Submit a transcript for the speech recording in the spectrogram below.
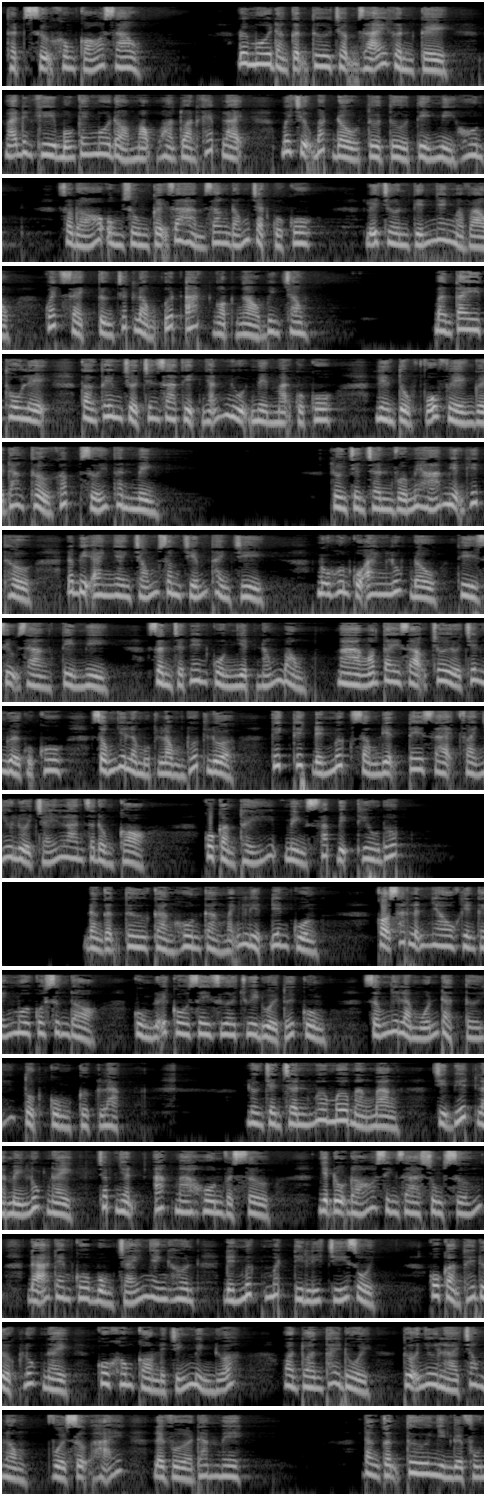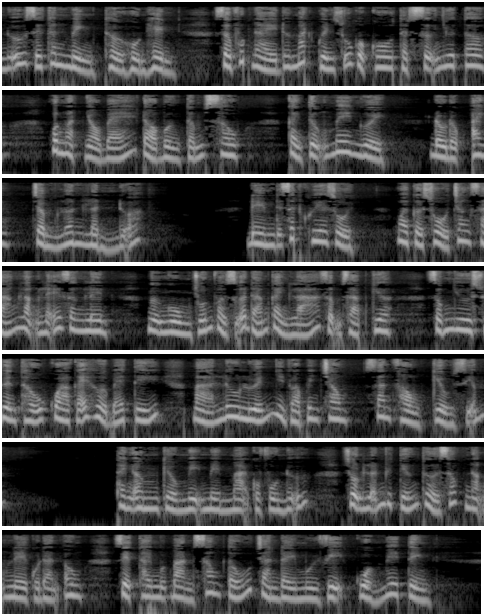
Thật sự không có sao. Đôi môi đằng cận thư chậm rãi gần kề, mãi đến khi bốn cánh môi đỏ mọng hoàn toàn khép lại mới chịu bắt đầu từ từ tỉ mỉ hôn. Sau đó ung dung cậy ra hàm răng đóng chặt của cô, lưỡi trơn tiến nhanh mà vào, quét sạch từng chất lỏng ướt át ngọt ngào bên trong. Bàn tay thô lệ càng thêm trượt trên da thịt nhẵn nhụi mềm mại của cô, liên tục vỗ về người đang thở gấp dưới thân mình. Lương chân chân vừa mới há miệng hít thở đã bị anh nhanh chóng xâm chiếm thành trì. Nụ hôn của anh lúc đầu thì dịu dàng tỉ mỉ, dần trở nên cuồng nhiệt nóng bỏng, mà ngón tay dạo chơi ở trên người của cô giống như là một lòng đốt lửa, kích thích đến mức dòng điện tê dại và như lửa cháy lan ra đồng cỏ. Cô cảm thấy mình sắp bị thiêu đốt. Đằng cận tư càng hôn càng mãnh liệt điên cuồng, cọ sát lẫn nhau khiến cánh môi cô sưng đỏ, cùng lưỡi cô dây dưa truy đuổi tới cùng, giống như là muốn đạt tới tột cùng cực lạc. Lương chân chân mơ mơ màng màng, chỉ biết là mình lúc này chấp nhận ác ma hôn và sở Nhiệt độ đó sinh ra sung sướng đã đem cô bùng cháy nhanh hơn đến mức mất đi lý trí rồi. Cô cảm thấy được lúc này cô không còn là chính mình nữa, hoàn toàn thay đổi, tựa như là trong lòng vừa sợ hãi lại vừa đam mê. Đằng cận tư nhìn người phụ nữ dưới thân mình thở hổn hển, giờ phút này đôi mắt quyến rũ của cô thật sự như tơ, khuôn mặt nhỏ bé đỏ bừng tấm sâu, cảnh tượng mê người, đầu độc anh trầm luân lần nữa. Đêm đã rất khuya rồi, ngoài cửa sổ trăng sáng lặng lẽ dâng lên, ngựa ngùng trốn vào giữa đám cành lá rậm rạp kia, giống như xuyên thấu qua kẽ hở bé tí mà lưu luyến nhìn vào bên trong gian phòng kiểu diễm. Thanh âm kiểu mị mềm mại của phụ nữ trộn lẫn với tiếng thở dốc nặng nề của đàn ông diệt thành một bản song tấu tràn đầy mùi vị của mê tình.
